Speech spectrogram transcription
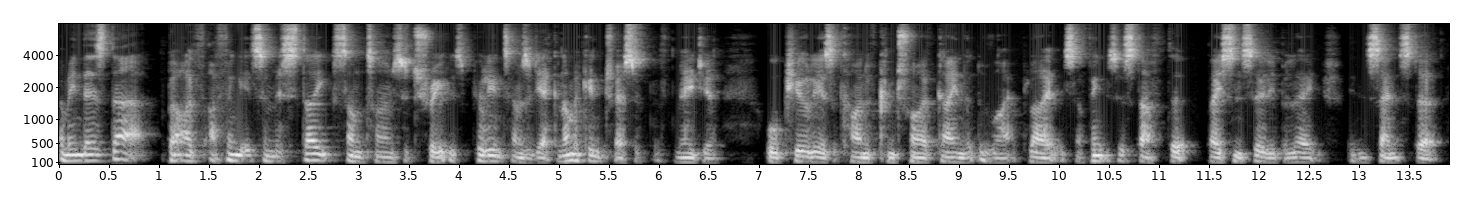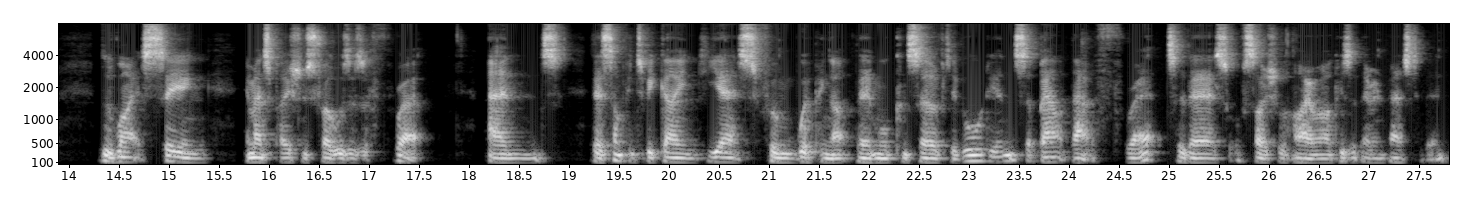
I mean, there's that. But I've, i think it's a mistake sometimes to treat this purely in terms of the economic interests of the media or purely as a kind of contrived game that the right plays. I think it's the stuff that they sincerely believe in the sense that the right seeing emancipation struggles as a threat. And there's something to be gained, yes, from whipping up their more conservative audience about that threat to their sort of social hierarchies that they're invested in.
